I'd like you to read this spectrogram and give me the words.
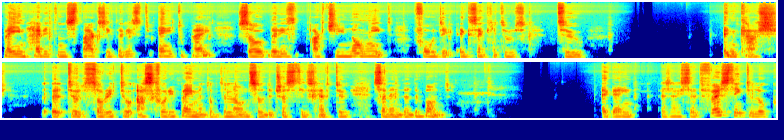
pay inheritance tax if there is any to pay. So there is actually no need for the executors to encash uh, to sorry to ask for repayment of the loan, so the trustees have to surrender the bond. Again, as I said, first thing to look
